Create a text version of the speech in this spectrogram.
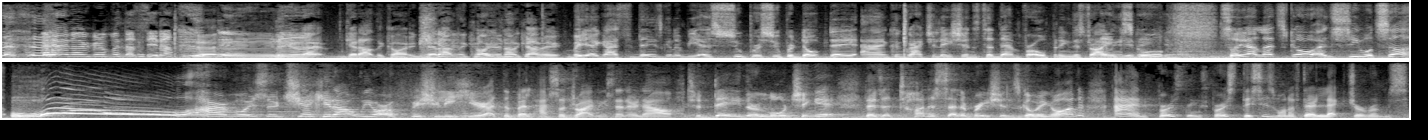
I didn't and I'm gonna put that scene, huh? Yeah. They're like, get out the car. Get out the car. You're not coming. But yeah, guys, today's gonna be a super, super dope day, and congratulations to them for opening this driving Thank you, school. thank So yeah, let's go and see what's up. Woo! Alright boys, so check it out. We are officially here at the Belhasa Driving Center now. Today they're launching it. There's a ton of celebrations going on. And first things first, this is one of their lecture rooms.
